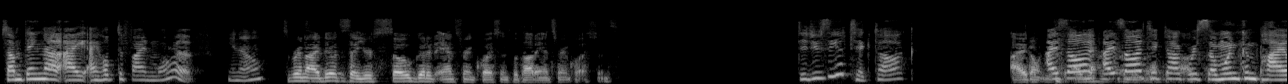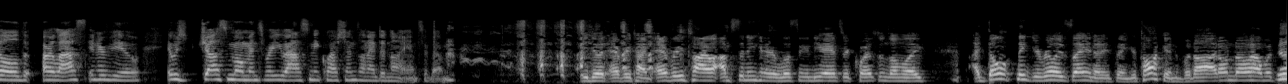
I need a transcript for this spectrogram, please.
something that I I hope to find more of. You know. Sabrina, I do have to say you're so good at answering questions without answering questions. Did you see a TikTok? I don't. I saw never- I saw a never TikTok where someone compiled our last interview. It was just moments where you asked me questions and I did not answer them. You do it every time. Every time I'm sitting here listening to you answer questions, I'm like, I don't think you're really saying anything. You're talking, but I don't know how much you're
